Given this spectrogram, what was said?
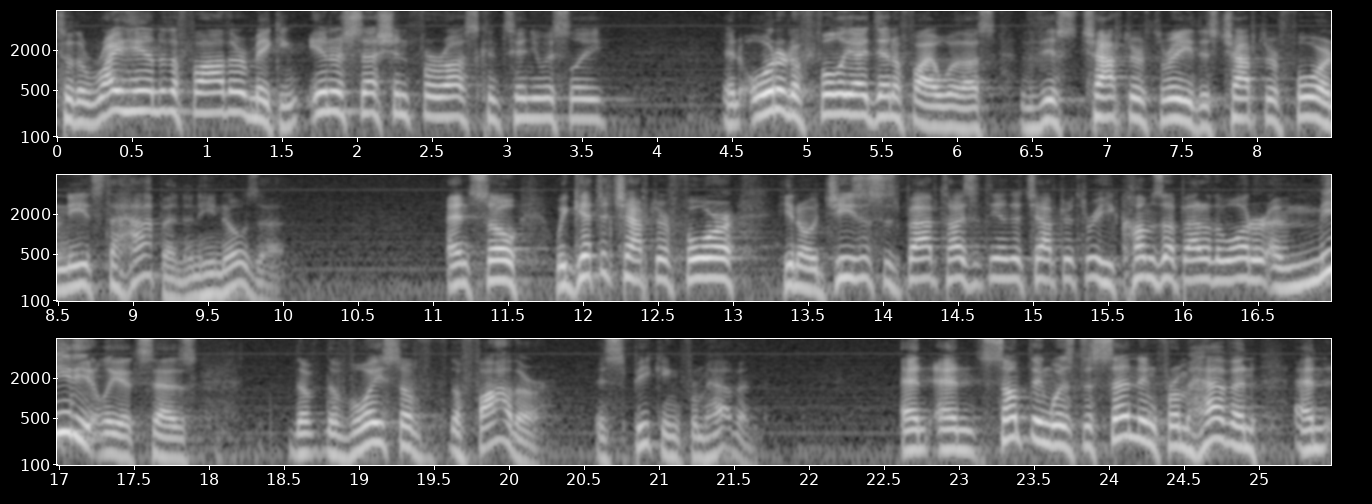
to the right hand of the Father, making intercession for us continuously, in order to fully identify with us, this chapter 3, this chapter 4 needs to happen, and he knows that. And so we get to chapter 4, you know, Jesus is baptized at the end of chapter 3. He comes up out of the water. Immediately it says, the, the voice of the Father is speaking from heaven and, and something was descending from heaven. And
